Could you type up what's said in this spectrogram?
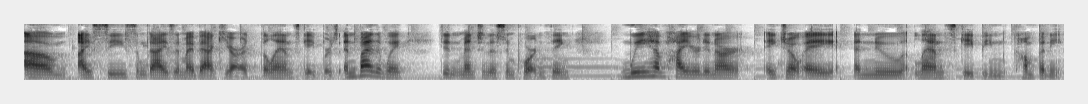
um, I see some guys in my backyard, the landscapers. And by the way, didn't mention this important thing. We have hired in our HOA a new landscaping company.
